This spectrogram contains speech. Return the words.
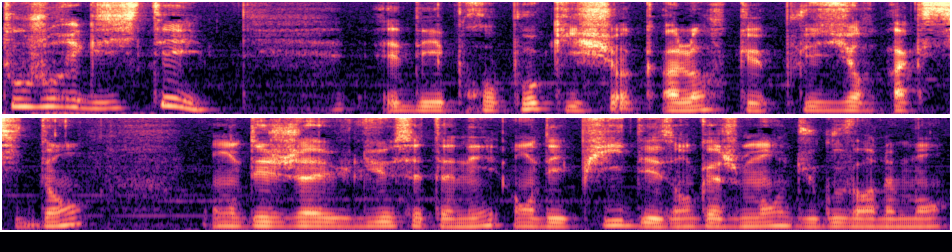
toujours existé des propos qui choquent alors que plusieurs accidents ont déjà eu lieu cette année en dépit des engagements du gouvernement.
